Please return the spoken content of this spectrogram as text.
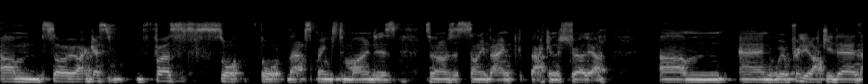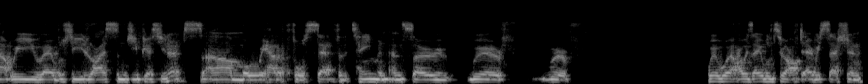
Um, so I guess first sort thought that springs to mind is so when I was at Sunnybank back in Australia, um, and we are pretty lucky there that we were able to utilize some GPS units, um, or we had a full set for the team, and, and so we're we're we were, I was able to after every session.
